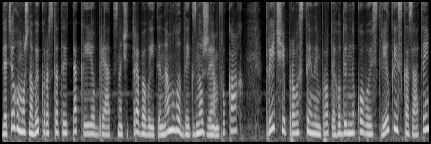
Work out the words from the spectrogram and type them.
Для цього можна використати такий обряд. Значить, треба вийти на молодик з ножем в руках, тричі провести ним проти годинникової стрілки і сказати.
